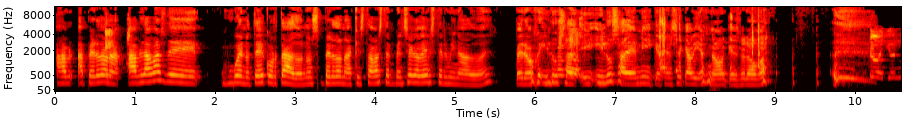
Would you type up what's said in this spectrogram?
Ah, perdona, hablabas de... Bueno, te he cortado, no, perdona, que estabas, pensé que habías terminado, ¿eh? Pero ilusa, ilusa de mí, que pensé que habías... No, que es broma. No, yo no,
